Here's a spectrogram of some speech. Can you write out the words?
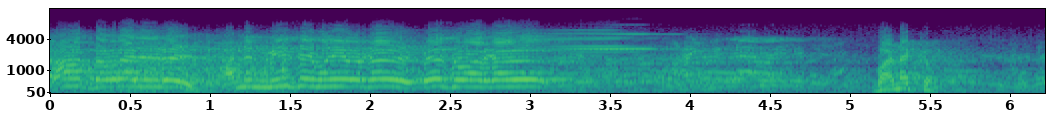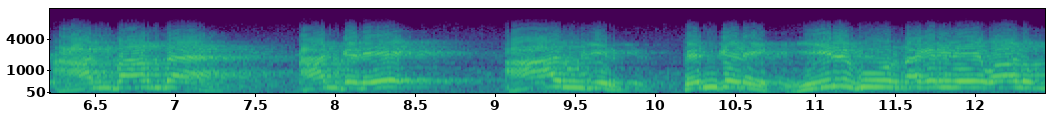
காணத் தவறாதீர்கள். அண்ணன் மீசை மணியவர்கள் பேசுவார்கள். வணக்கம். ஆண்பார்ந்த ஆண்களே ஆருயிர் பெண்களே இருகூர் நகரிலே வாழும்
